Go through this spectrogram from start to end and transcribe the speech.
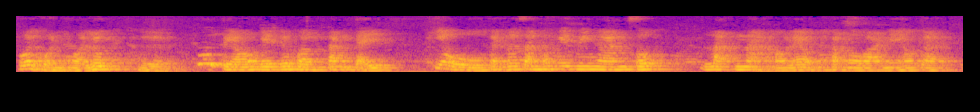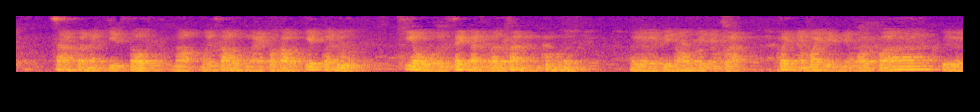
โอ้ยคนหัวลุกเออโอ้ยเตียวเฮ็ดด้วยความตั้งใจเที่ยวกันมาสั่นทั้งเม็ดมีงานศพลัดหน้าเฮาแล้วนะครับเมื่อวานนี้เขาก็ชาปนกิจศพเนาะเมื่อเช้าไหนเขาเขาเก็บกระดูกเที่ยวใส่กันว่าสั่นคุมื้อเออที่เฮาก็ยังว่าเพิ่อนยังว่าเห็นยังว่าฟ้าเออ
